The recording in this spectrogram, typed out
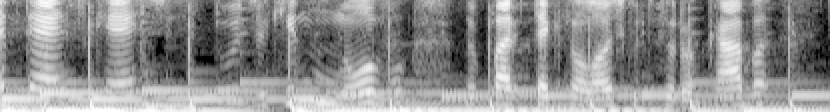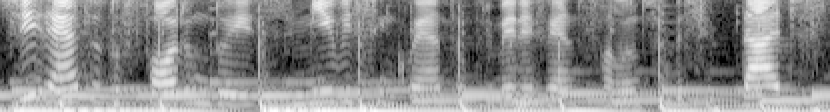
CTS Cast, estúdio aqui novo do Parque Tecnológico de Sorocaba, direto do Fórum 2050, o primeiro evento falando sobre cidades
